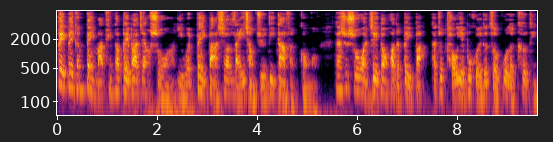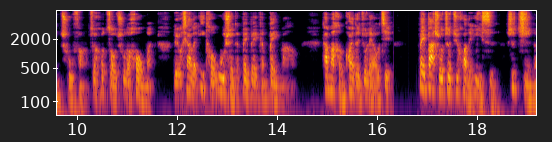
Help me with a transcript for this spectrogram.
贝贝跟贝妈听到贝爸这样说啊，以为贝爸是要来一场绝地大反攻哦。但是说完这一段话的贝爸，他就头也不回的走过了客厅、厨房，最后走出了后门，留下了一头雾水的贝贝跟贝妈。他们很快的就了解。贝爸说这句话的意思是指呢，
